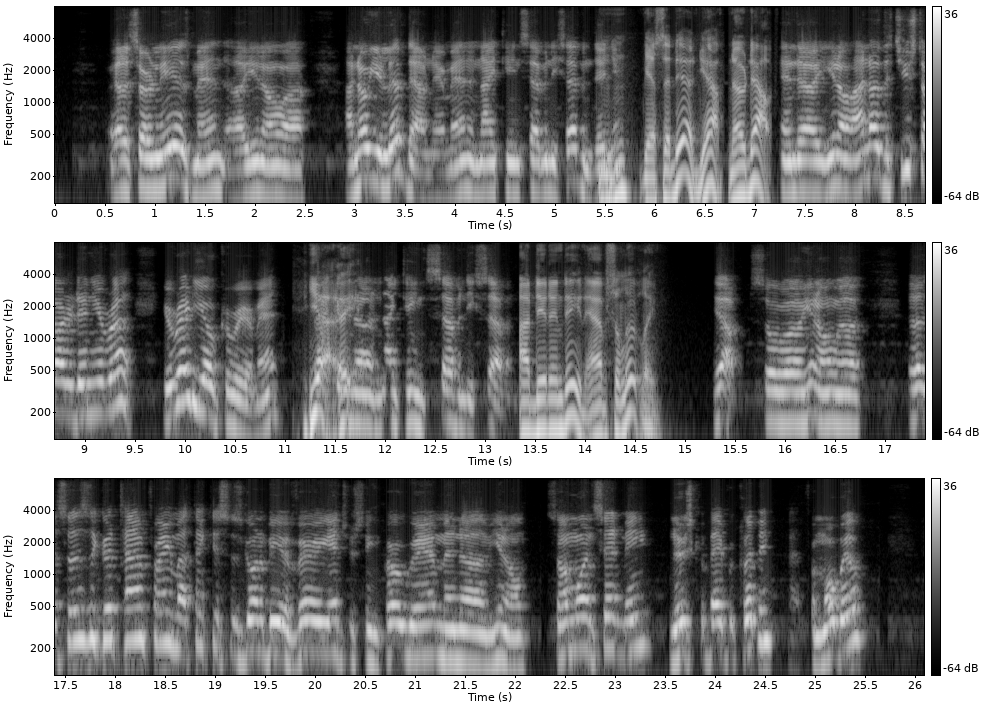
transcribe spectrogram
Well, it certainly is, man. Uh, you know. Uh, I know you lived down there, man, in 1977, didn't mm-hmm. you? Yes, I did. Yeah, no doubt. And uh, you know, I know that you started in your your radio career, man. Yeah, in uh, 1977. I did indeed, absolutely. Yeah. So uh, you know, uh, uh, so this is a good time frame. I think this is going to be a very interesting program. And uh, you know, someone sent me newspaper clipping from Mobile,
